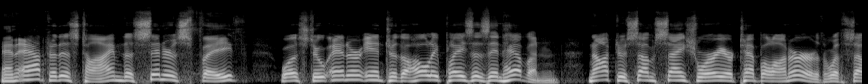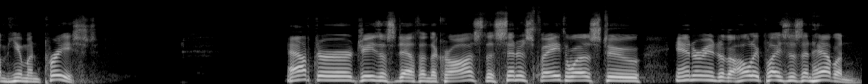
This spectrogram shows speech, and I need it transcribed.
And after this time, the sinner's faith was to enter into the holy places in heaven, not to some sanctuary or temple on earth with some human priest. After Jesus' death on the cross, the sinner's faith was to enter into the holy places in heaven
